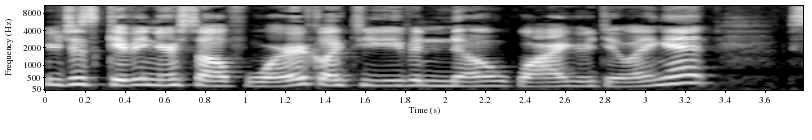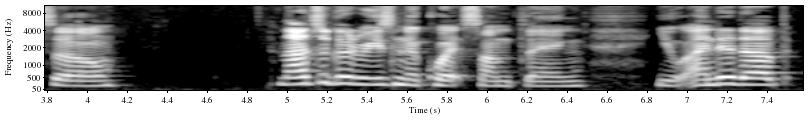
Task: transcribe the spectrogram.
you're just giving yourself work. Like, do you even know why you're doing it? So, that's a good reason to quit something. You ended up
